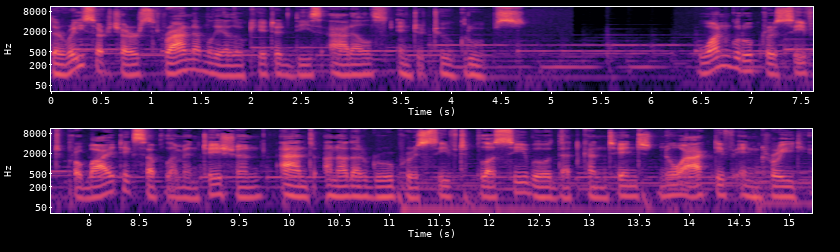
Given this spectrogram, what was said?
The researchers randomly allocated these adults into two groups. One group received probiotic supplementation and another group received placebo that contained no active ingredient.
